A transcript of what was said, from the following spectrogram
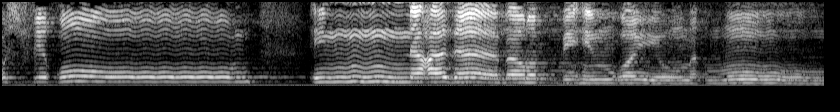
مشفقون. إن عذاب ربهم غير مأمون.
